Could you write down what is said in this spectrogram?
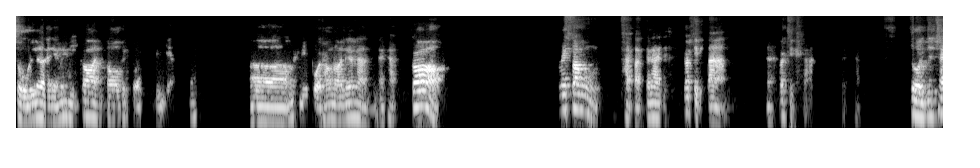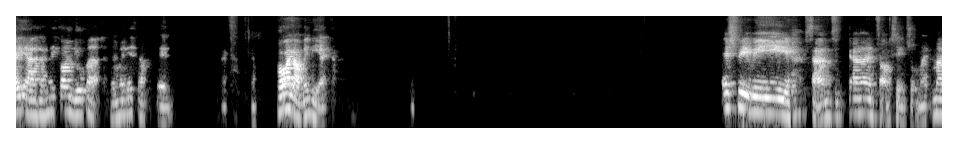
ศูนย์เลยยังไม่มีก้อนโตเป็นตัวเบียดเอ่อไม่มีปวดท้องน้อยเรื้อรังนะครับ ก็ ไม่ต้องผ่าตัดก็ได้นะก็ติดตามนะก็ติดตามนะครับส่วนจะใช้ยาทำให้ก้อนยุบอะยังไม่ได้จำเป็นนะครับเพราะว่าเราไม่มีอาการ HPV สามสิบเก้าสองเสียงสูงไหมไม่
